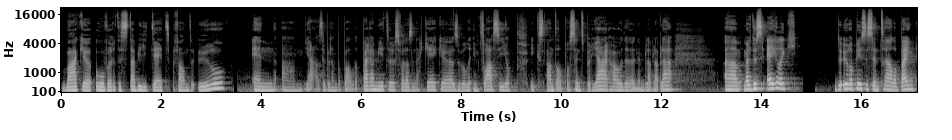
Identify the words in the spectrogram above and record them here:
waken over de stabiliteit van de euro en um, ja, ze hebben dan bepaalde parameters waar ze naar kijken. Ze willen inflatie op x aantal procent per jaar houden en bla bla bla. Um, maar dus eigenlijk, de Europese Centrale Bank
